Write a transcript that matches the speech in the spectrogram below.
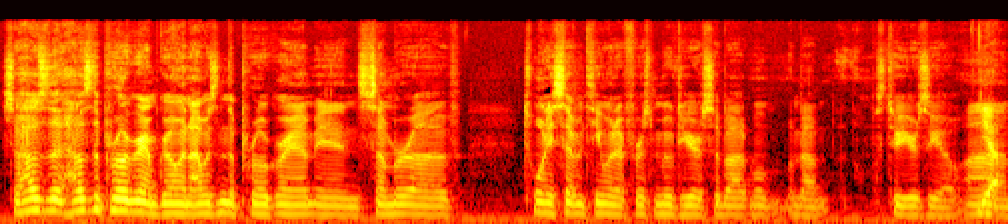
So how's the how's the program going? I was in the program in summer of 2017 when I first moved here, so about well, about almost two years ago. Um, Yeah.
